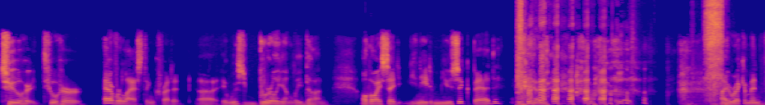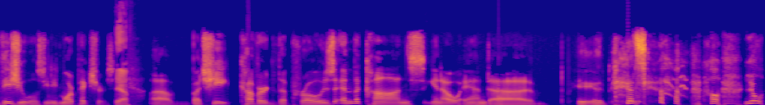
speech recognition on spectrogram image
to her to her everlasting credit, uh, it was brilliantly done. Although I said you need a music bed. And I recommend visuals. You need more pictures. Yeah. Uh, but she covered the pros and the cons, you know, and uh, it, it's you'll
